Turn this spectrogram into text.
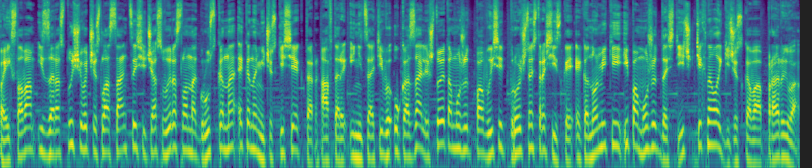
По их словам, из-за растущего числа санкций сейчас выросла нагрузка на экономический сектор. Авторы инициативы указали, что это может повысить прочность российской экономики и поможет достичь технологического прорыва.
